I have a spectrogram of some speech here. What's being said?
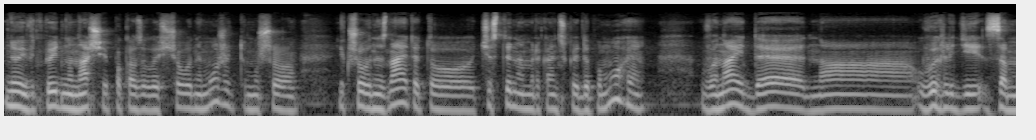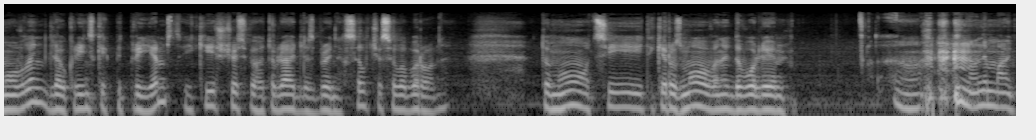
Ну і відповідно наші показували, що вони можуть, тому що, якщо ви не знаєте, то частина американської допомоги вона йде на у вигляді замовлень для українських підприємств, які щось виготовляють для Збройних сил чи сил оборони. Тому ці такі розмови вони доволі е, вони мають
